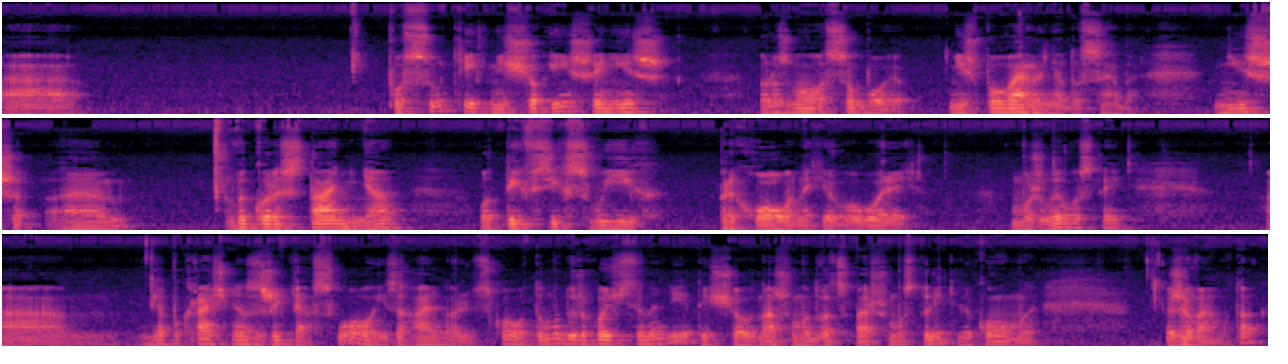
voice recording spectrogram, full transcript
е, по суті ніщо інше, ніж розмова з собою, ніж повернення до себе, ніж е, використання отих всіх своїх прихованих, як говорять, можливостей для покращення життя свого і загального людського. Тому дуже хочеться надіяти, що в нашому 21 столітті, в якому ми живемо, так?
